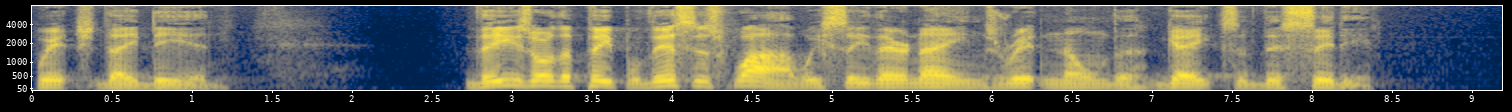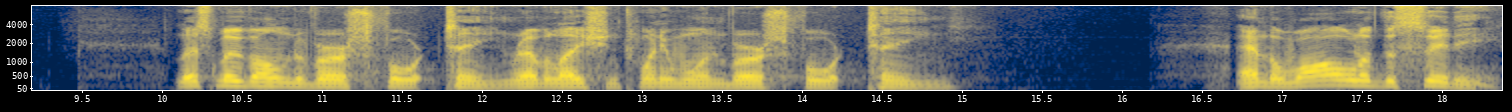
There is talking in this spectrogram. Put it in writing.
which they did. These are the people. This is why we see their names written on the gates of this city. Let's move on to verse 14. Revelation 21, verse 14. And the wall of the city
